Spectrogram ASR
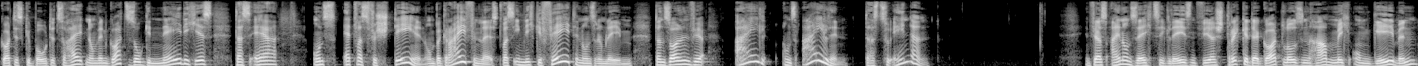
Gottes Gebote zu halten. Und wenn Gott so gnädig ist, dass er uns etwas verstehen und begreifen lässt, was ihm nicht gefällt in unserem Leben, dann sollen wir eil, uns eilen, das zu ändern. In Vers 61 lesen wir, Stricke der Gottlosen haben mich umgeben,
